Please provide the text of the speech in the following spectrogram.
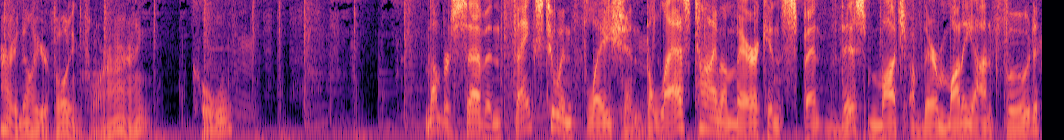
I already know who you're voting for. All right. Cool. Number seven, thanks to inflation, the last time Americans spent this much of their money on food,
